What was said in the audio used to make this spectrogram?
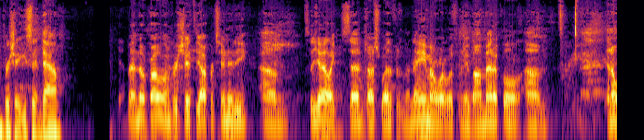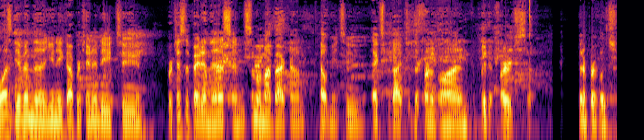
Appreciate you sitting down. Yeah, man, no problem. Appreciate the opportunity. Um, so yeah, like you said, Josh Weatherford's my name. I work with Renew Medical, Um, and I was given the unique opportunity to participate in this, and some of my background helped me to expedite to the front of the line and complete it first. So it's been a privilege.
